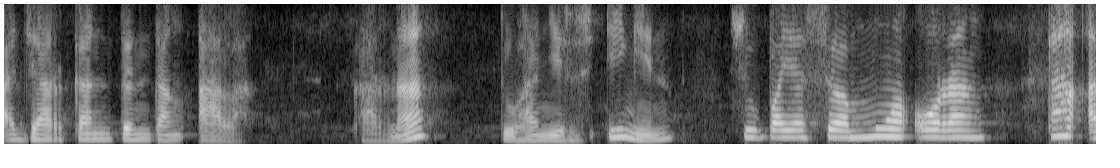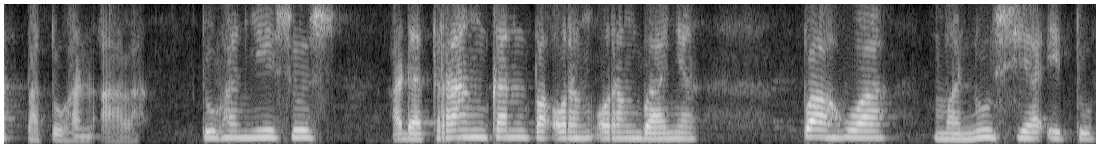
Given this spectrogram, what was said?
ajarkan tentang Allah. Karena Tuhan Yesus ingin supaya semua orang taat Tuhan Allah. Tuhan Yesus ada terangkan pak orang-orang banyak bahwa manusia itu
